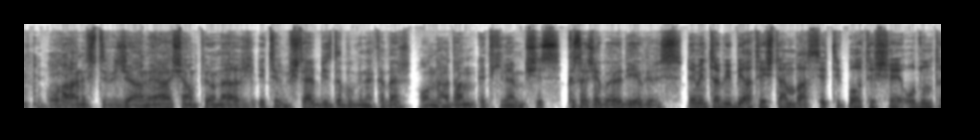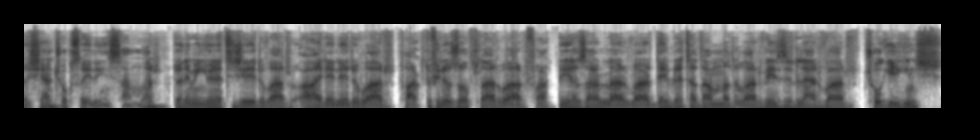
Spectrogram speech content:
olağanüstü bir camia şampiyonlar getirmişler. Biz de bugüne kadar onlardan etkilenmişiz. Kısaca böyle diyebiliriz. Demin tabii bir ateşten bahsettik. Bu ateşe odun taşıyan çok sayıda insan var. Dönemin yöneticileri var, aileleri var, farklı filozoflar var, farklı yazarlar var, devlet adamları var, vezirler var. Çok ilginç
